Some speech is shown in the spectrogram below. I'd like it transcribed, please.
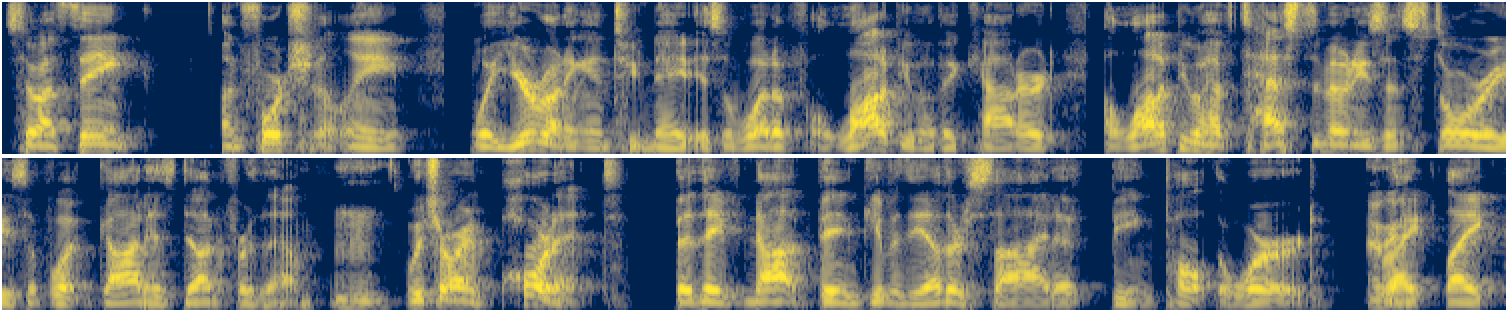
So I think, unfortunately, what you're running into, Nate, is what of a lot of people have encountered. A lot of people have testimonies and stories of what God has done for them, Mhm. which are important, but they've not been given the other side of being taught the word, Okay. right? Like,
